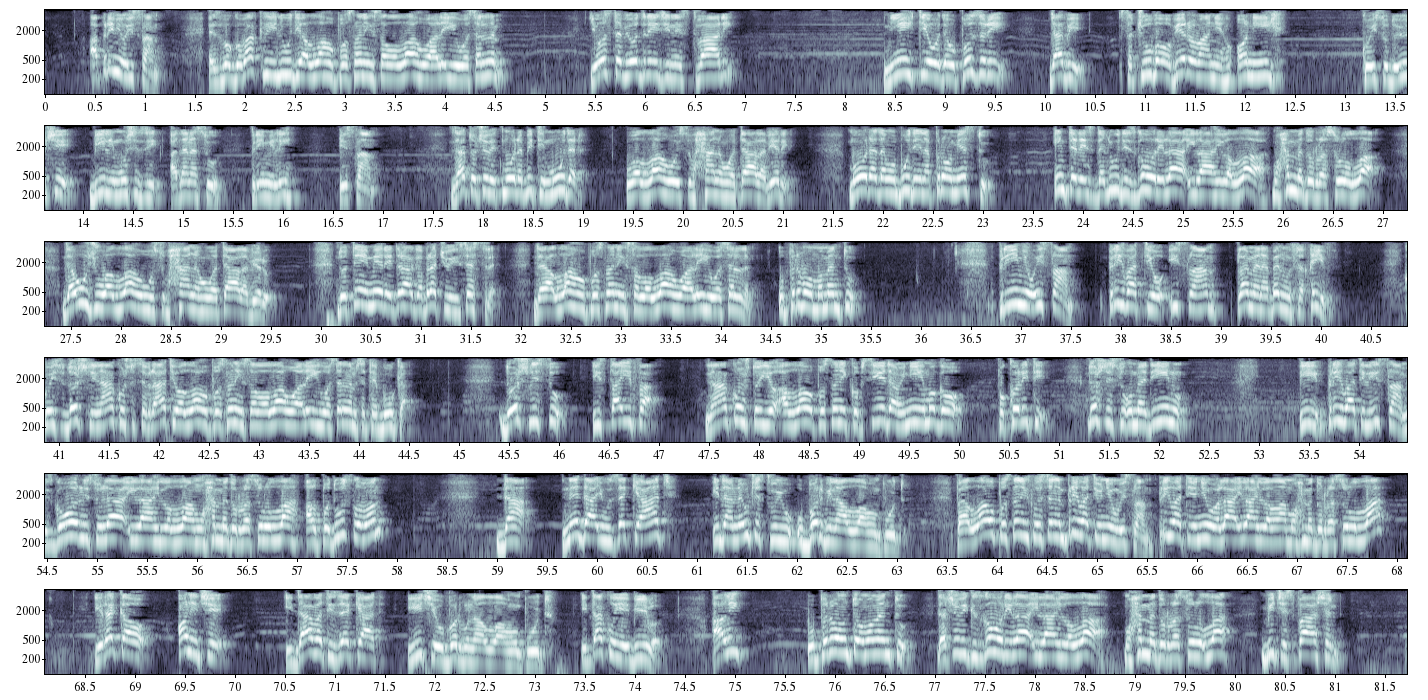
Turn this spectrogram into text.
A primio islam. E zbog ovakvih ljudi Allahu poslanik sallallahu alaihi wa sallam je ostavio određene stvari. Nije htio da upozori da bi sačuvao vjerovanje onih koji su dojuče bili mušici a danas su primili islam. Zato čovjek mora biti mudar u Allahu i subhanahu wa ta'ala vjeri. Mora da mu bude na prvom mjestu interes da ljudi izgovori la ilaha illallah muhammedur rasulullah da uđu u Allahu subhanahu wa ta'ala vjeru. Do te mjere draga braćo i sestre da je Allahu poslanik sallallahu alaihi wa sallam u prvom momentu primio islam prihvatio islam plemena Benu Saqif koji su došli nakon što se vratio Allahu poslanik sallallahu alaihi wa sallam sa Tebuka. Došli su iz Taifa nakon što je Allahu poslanik obsjedao i nije mogao pokoriti. Došli su u Medinu i prihvatili islam izgovorili su la ilaha illallah muhammedur rasulullah al pod uslovom da ne daju zekat i da ne učestvuju u borbi na Allahom putu Pa Allah poslanik sallallahu alejhi prihvatio njihov islam, prihvatio njihov la ilaha illallah Muhammedur Rasulullah i rekao oni će i davati zekat i ići u borbu na Allahom putu. I tako je bilo. Ali u prvom tom momentu da čovjek izgovori la ilaha illallah Muhammedur Rasulullah bit će spašen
